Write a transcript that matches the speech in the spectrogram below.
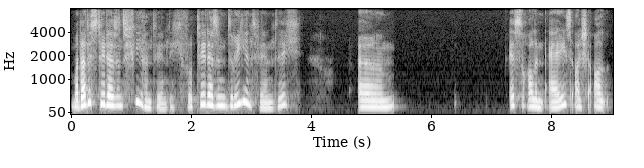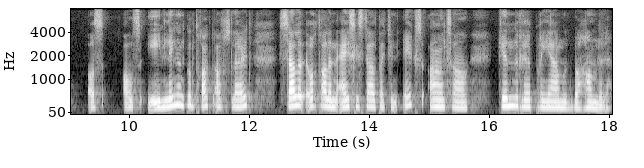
Maar dat is 2024. Voor 2023 ehm, is er al een eis als je al als, als eenling een contract afsluit. Wordt er al een eis gesteld dat je een x aantal kinderen per jaar moet behandelen.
